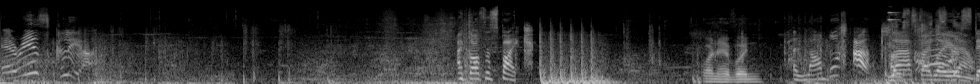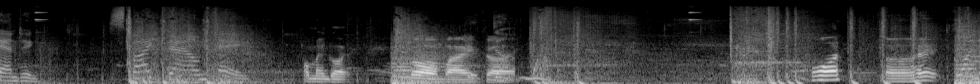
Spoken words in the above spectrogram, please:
Area's clear. I got the spike. One heaven. Alarm bot Out. Last player down. standing. Spike down A. Oh my god. Oh my god. What the heck? One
